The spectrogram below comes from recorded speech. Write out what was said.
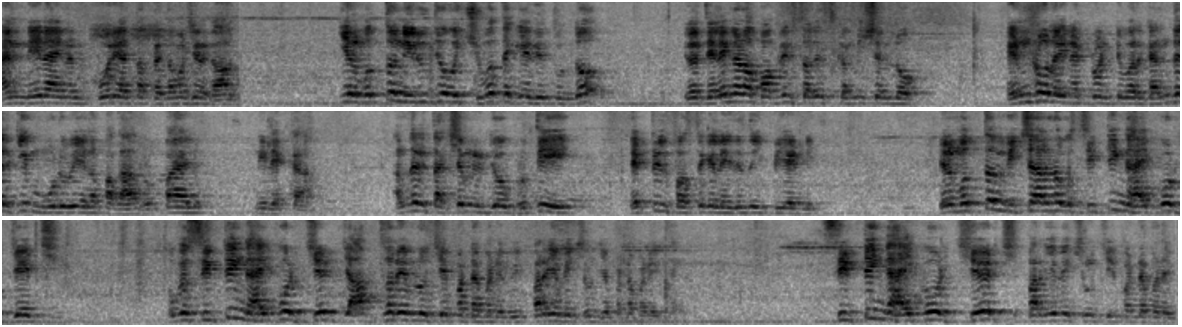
అని నేను ఆయన కోరి అంత పెద్ద మనిషిని కాదు. ఇలా మొత్తం నిరుద్యోగ యువతకు ఏదైతుందో ఇలా తెలంగాణ పబ్లిక్ సర్వీస్ కమిషన్లో ఎన్రోల్ అయినటువంటి వారికి అందరికీ మూడు వేల పదహారు రూపాయలు నీ లెక్కన అందరికి తక్షణ నిరుద్యోగ వృత్తి ఏప్రిల్ ఫస్ట్కి లేదు ఇప్పియండి ఇలా మొత్తం విచారణ ఒక సిట్టింగ్ హైకోర్టు జడ్జి ఒక సిట్టింగ్ హైకోర్టు జడ్జి ఆధ్వర్యంలో చేపట్టబడేవి పర్యవేక్షణ చేపట్టబడే విధంగా. సిట్టింగ్ హైకోర్టు జడ్జ్ పర్యవేక్షణ చేపట్టబడేవి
